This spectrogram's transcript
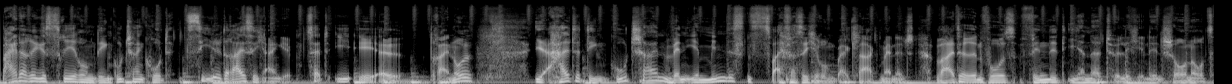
Bei der Registrierung den Gutscheincode ZIEL30 eingeben. Z-I-E-L 30. Ihr erhaltet den Gutschein, wenn ihr mindestens zwei Versicherungen bei Clark managt. Weitere Infos findet ihr natürlich in den Shownotes.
